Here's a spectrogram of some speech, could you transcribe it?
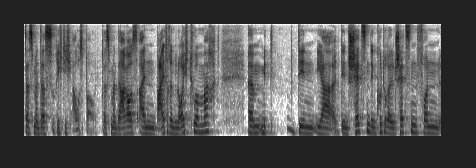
dass man das richtig ausbaut, dass man daraus einen weiteren Leuchtturm macht ähm, mit den, ja, den Schätzen, den kulturellen Schätzen von äh,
